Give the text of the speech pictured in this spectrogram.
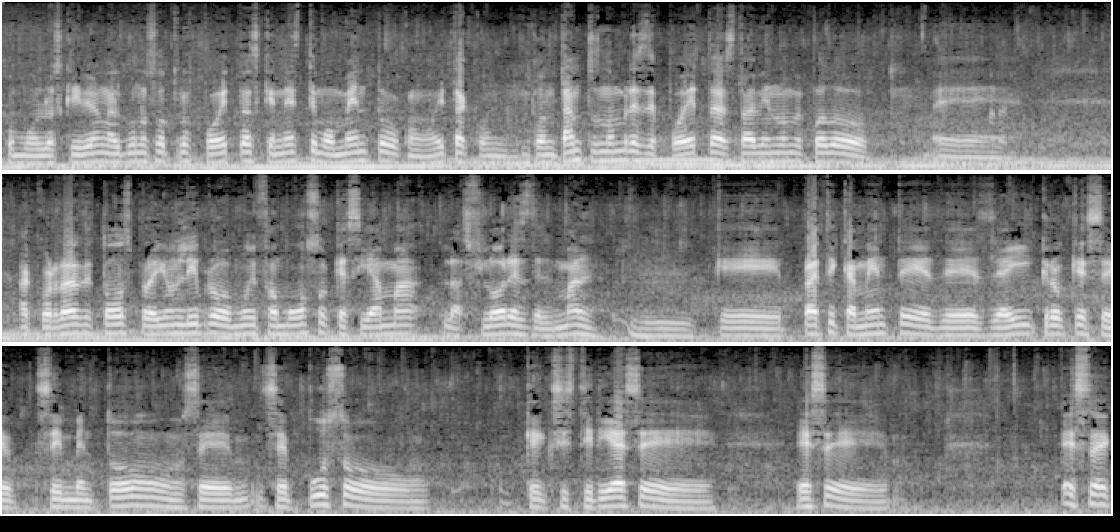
como lo escribieron algunos otros poetas que en este momento, como ahorita con, con tantos nombres de poetas, está bien, no me puedo eh, acordar de todos, pero hay un libro muy famoso que se llama Las Flores del Mal, mm. que prácticamente desde ahí creo que se, se inventó, se, se puso que existiría ese, ese, ese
